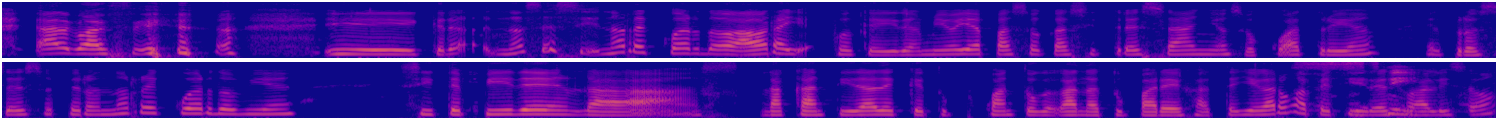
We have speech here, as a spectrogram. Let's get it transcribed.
Algo así. Y creo, no sé si, no recuerdo ahora, porque el mío ya pasó casi tres años o cuatro ya, el proceso, pero no recuerdo bien si te piden las, la cantidad de que tu, cuánto gana tu pareja. ¿Te llegaron a pedir Sí. eso, Alison?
